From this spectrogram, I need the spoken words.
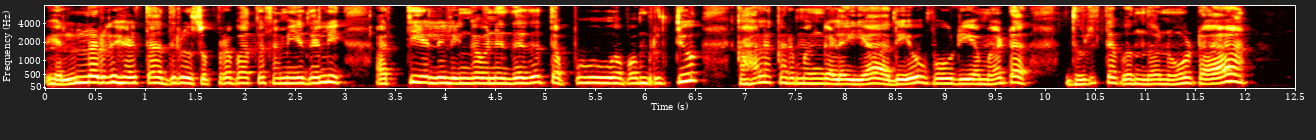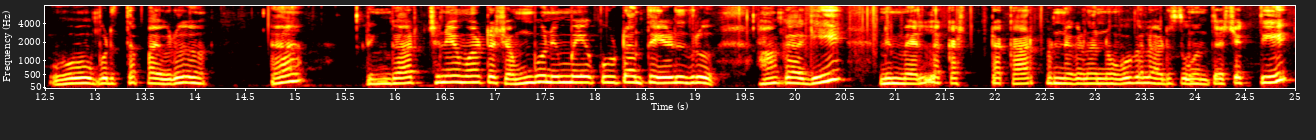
ಎಲ್ಲರಿಗೂ ಹೇಳ್ತಾ ಇದ್ರು, ಸುಪ್ರಭಾತ ಸಮಯದಲ್ಲಿ ಅತ್ತಿಯಲ್ಲಿ ಲಿಂಗವನೆದ ತಪ್ಪು ಅಪಮೃತ್ಯು ಕಾಲಕರ್ಮಂಗಳಯ್ಯ ದೇವಪೂರಿಯ ಮಠ ದುರಿತ ಬಂದ ನೋಟ. ಓ ಬಿಡುತ್ತಪ್ಪ ಇವರು ಲಿಂಗಾರ್ಚನೆ ಮಾಟ ಶಂಭು ನಿಮ್ಮೆಯ ಕೂಟ ಅಂತ ಹೇಳಿದರು. ಹಾಗಾಗಿ ನಿಮ್ಮೆಲ್ಲ ಕಷ್ಟ ಕಾರ್ಪಣ್ಯಗಳನ್ನು ಹೋಗಲಾಡಿಸುವಂಥ ಶಕ್ತಿ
